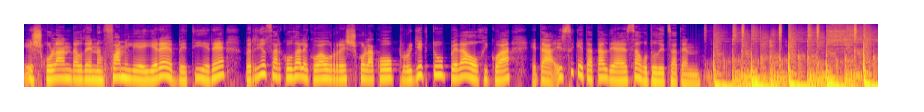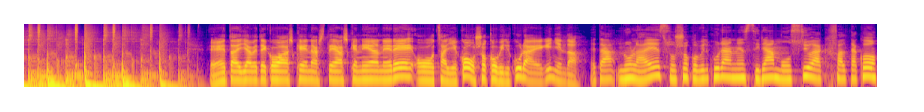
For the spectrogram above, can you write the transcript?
eskolan dauden familiei ere beti ere berriozarko udaleko aurre eskolako proiektu pedagogikoa eta iziketa taldea ezagutu ditzaten. Eta hilabeteko azken aste azkenean ere otzaileko osoko bilkura eginen da. Eta nola ez osoko bilkuran ez dira mozioak faltako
